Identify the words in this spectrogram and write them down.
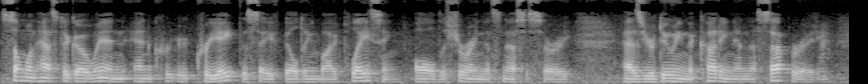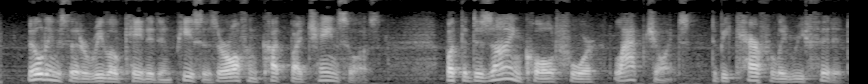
Someone has to go in and cre- create the safe building by placing all the shoring that's necessary as you're doing the cutting and the separating. Buildings that are relocated in pieces are often cut by chainsaws, but the design called for lap joints to be carefully refitted.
